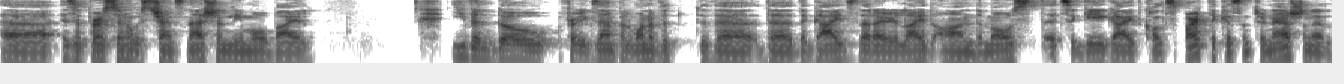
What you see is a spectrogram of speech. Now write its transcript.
uh, is a person who is transnationally mobile. Even though, for example, one of the, the the the guides that I relied on the most, it's a gay guide called Spartacus International.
